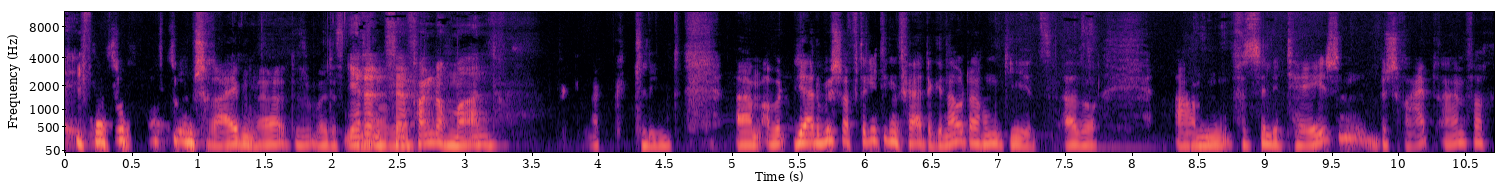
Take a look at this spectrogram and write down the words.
ich versuche es auch zu umschreiben. Ja, das, das ja dann, dann fang doch mal an klingt. Ähm, aber ja, du bist auf der richtigen Fährte. Genau darum geht's. Also ähm, Facilitation beschreibt einfach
